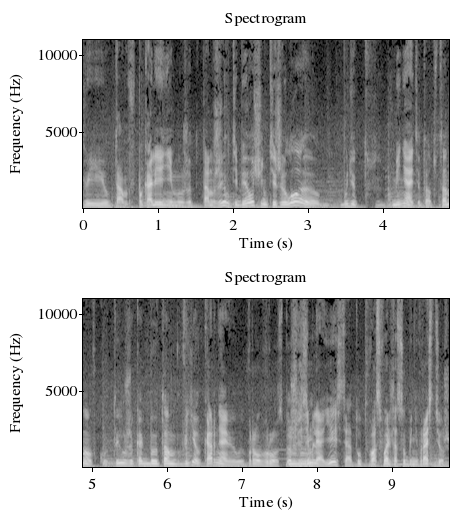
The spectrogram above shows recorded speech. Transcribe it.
и там в поколении уже там жил, тебе очень тяжело будет менять эту обстановку. Ты уже как бы там въел корнями в, в рост, потому mm-hmm. что земля есть, а тут в асфальт особо не врастешь.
